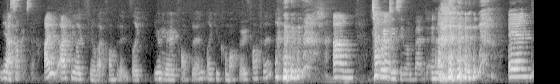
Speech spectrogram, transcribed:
yeah, to some extent. I actually like feel that confidence. Like you're Yeah. very confident. Like you come off very confident. um, do you seem on a bed? And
